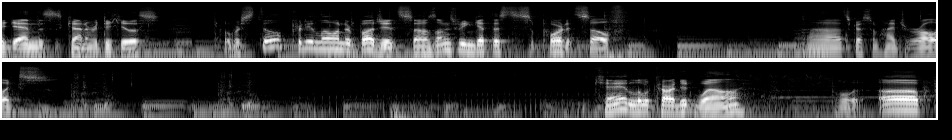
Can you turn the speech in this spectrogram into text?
Again, this is kind of ridiculous. But we're still pretty low under budget, so as long as we can get this to support itself. Uh, let's go some hydraulics. Okay, the little car did well. Pull it up.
